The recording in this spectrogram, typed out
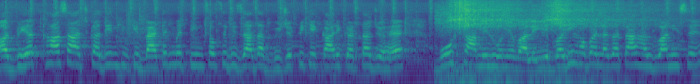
और बेहद खास आज का दिन, क्योंकि बैठक में तीन सौ से भी ज़्यादा बीजेपी के कार्यकर्ता जो है, वो शामिल होने वाले ये बड़ी खबर लगातार हल्द्वानी से।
